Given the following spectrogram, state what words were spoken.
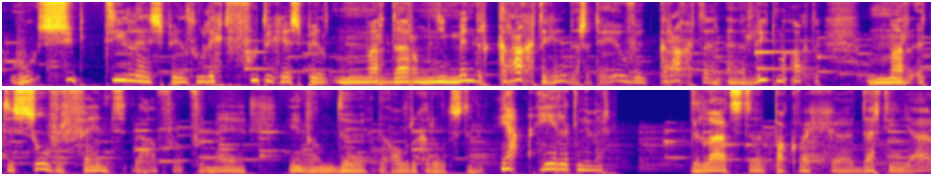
hoe subtiel hij speelt, hoe lichtvoetig hij speelt, maar daarom niet minder krachtig. Hè. Daar zit heel veel kracht en, en ritme achter, maar het is zo verfijnd. Ja, voor, voor mij een van de, de allergrootste. Hè. Ja, heerlijk nummer de laatste pakweg 13 eh, jaar,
